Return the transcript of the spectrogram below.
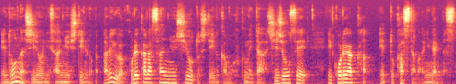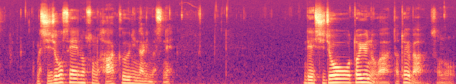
どんな市場に参入しているのかあるいはこれから参入しようとしているかも含めた市場性これがか、えっと、カスタマーになります。市場性のその把握になりますね。で市場というのは例えばその,、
